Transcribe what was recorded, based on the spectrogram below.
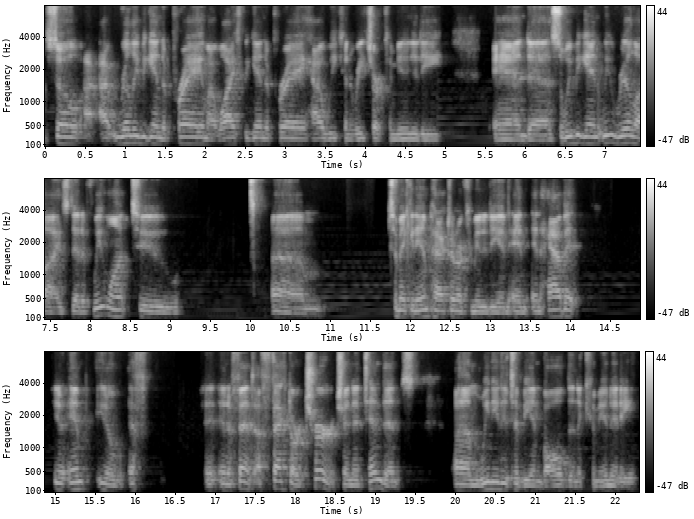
so I, I really began to pray. My wife began to pray how we can reach our community. And uh, so we began, we realized that if we want to, um, to make an impact on our community and, and, and have it, you know, imp, you know, if, in effect, affect our church and attendance, um, we needed to be involved in the community.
